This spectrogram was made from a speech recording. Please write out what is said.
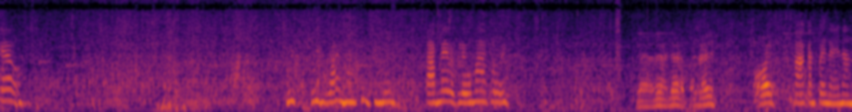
แก้วอุ้ยอุ้ยดูว่ายน้ำเก่งจริงเลยตามแม่แบบเร็วมากเลย แน่แน่แน่ไปไหนถอยพากันไปไหนนั่น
